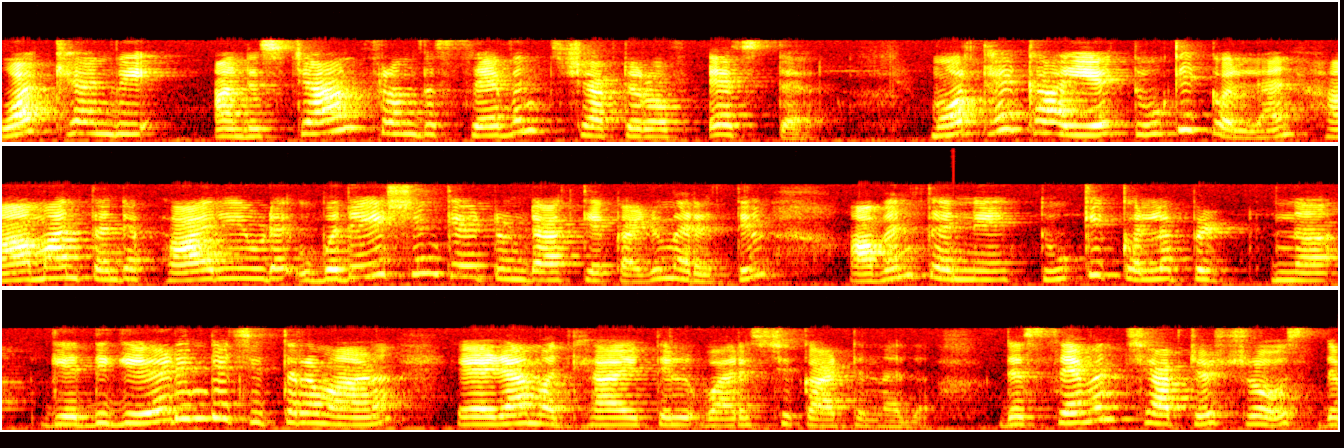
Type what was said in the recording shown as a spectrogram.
What can we understand from the seventh chapter of Esther മോർധക്കായിയെ തൂക്കിക്കൊല്ലാൻ ഹാമാൻ തന്റെ ഭാര്യയുടെ ഉപദേശം കേട്ടുണ്ടാക്കിയ കഴുമരത്തിൽ അവൻ തന്നെ തൂക്കിക്കൊല്ലപ്പെടുന്ന ഗതികേടിന്റെ ചിത്രമാണ് ഏഴാം അധ്യായത്തിൽ വരച്ചു കാട്ടുന്നത്. The seven chapter shows the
